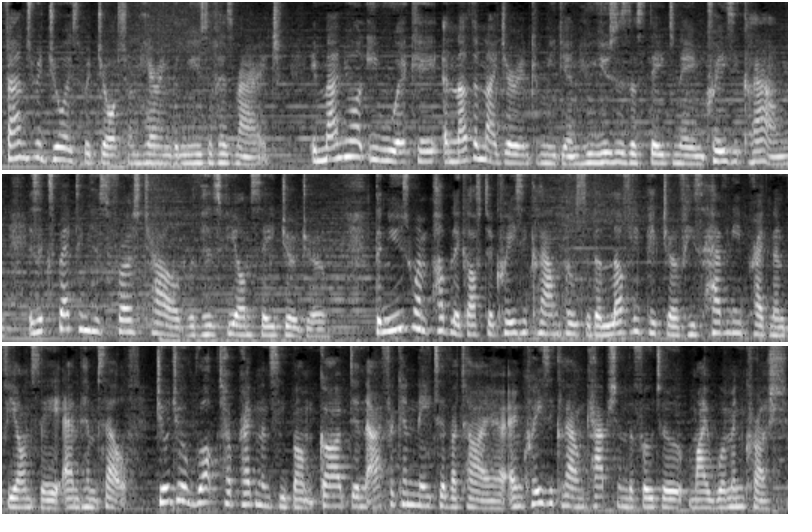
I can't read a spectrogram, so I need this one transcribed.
Fans rejoiced with Josh on hearing the news of his marriage. Emmanuel Iwueke, another Nigerian comedian who uses the stage name Crazeclown, is expecting his first child with his fiancée Jojo. The news went public after Crazeclown posted a lovely picture of his heavily pregnant fiancée and himself. Jojo rocked her pregnancy bump garbed in African native attire, and Crazeclown captioned the photo, My Woman Crush.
